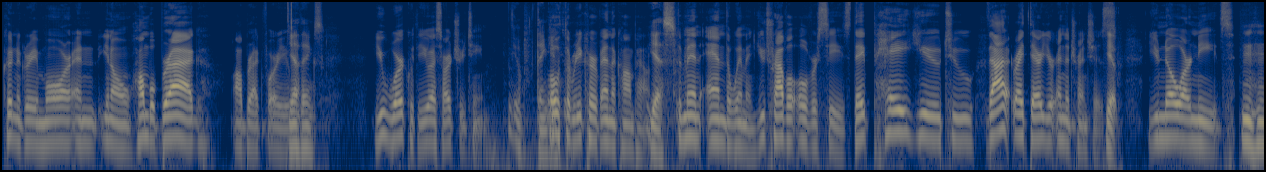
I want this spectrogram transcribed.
Couldn't agree more. And you know, humble brag. I'll brag for you. Yeah, thanks. You work with the U.S. archery team, Thank you. both you. the recurve and the compound. Yes. The men and the women. You travel overseas. They pay you to that right there. You're in the trenches. Yep. You know our needs, Mm-hmm.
